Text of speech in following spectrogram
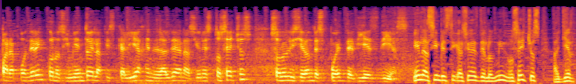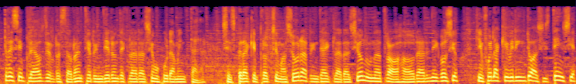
para poner en conocimiento de la Fiscalía General de la Nación estos hechos, solo lo hicieron después de 10 días. En las investigaciones de los mismos hechos, ayer tres empleados del restaurante rindieron declaración juramentada. Se espera que en próximas horas rinda declaración una trabajadora del negocio, quien fue la que brindó asistencia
